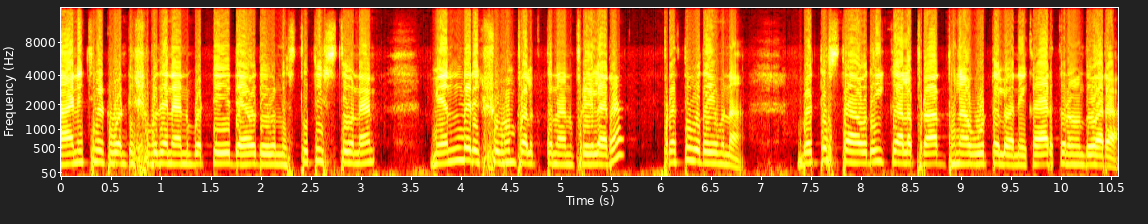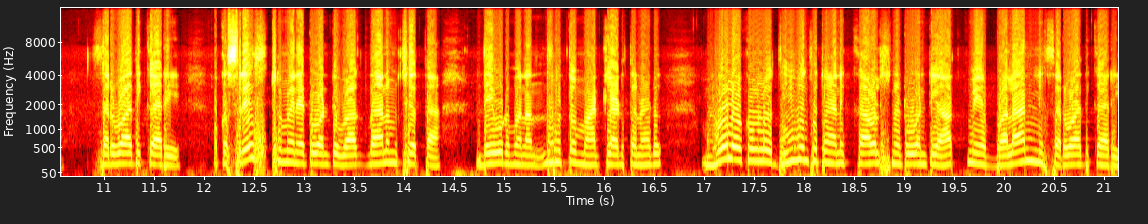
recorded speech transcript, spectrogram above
ఆయన ఇచ్చినటువంటి శుభదినాన్ని బట్టి దేవదేవుని స్థుతిస్తున్నాను మీ అందరికి శుభం పలుకుతున్నాను ప్రియులారా. ప్రతి ఉదయమున బెత్తస్థా ఉదయకాల ప్రార్థన ఊటలు అనే కార్యక్రమం ద్వారా సర్వాధికారి ఒక శ్రేష్టమైనటువంటి వాగ్దానం చేత దేవుడు మనందరితో మాట్లాడుతున్నాడు. భూలోకంలో జీవించడానికి కావలసినటువంటి ఆత్మీయ బలాన్ని సర్వాధికారి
